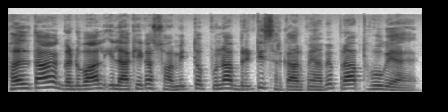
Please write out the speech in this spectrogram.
फलता गढ़वाल इलाके का स्वामित्व पुनः ब्रिटिश सरकार को यहाँ पर प्राप्त हो गया है।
